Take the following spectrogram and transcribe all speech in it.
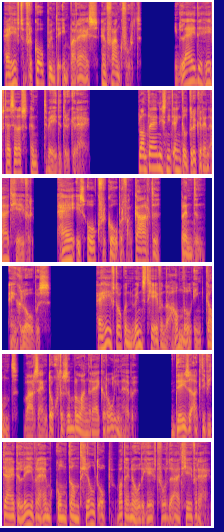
Hij heeft verkooppunten in Parijs en Frankfurt. In Leiden heeft hij zelfs een tweede drukkerij. Plantijn is niet enkel drukker en uitgever. Hij is ook verkoper van kaarten, prenten en globes. Hij heeft ook een winstgevende handel in Kant, waar zijn dochters een belangrijke rol in hebben. Deze activiteiten leveren hem contant geld op wat hij nodig heeft voor de uitgeverij.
